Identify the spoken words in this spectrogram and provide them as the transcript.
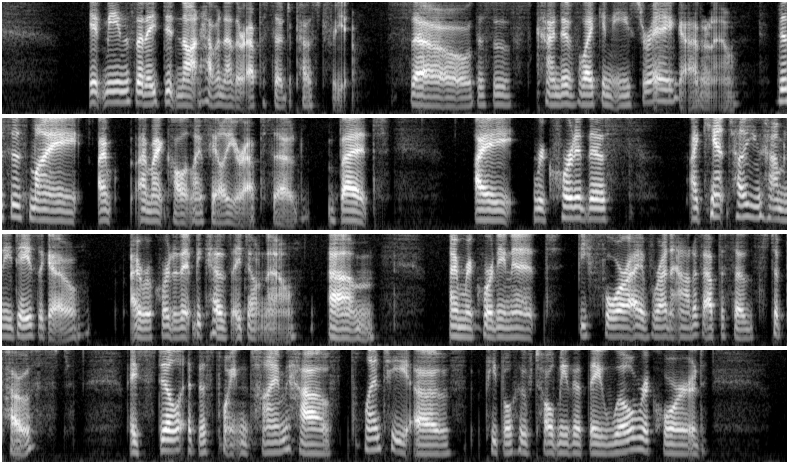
it means that I did not have another episode to post for you. So, this is kind of like an Easter egg. I don't know. This is my, I, I might call it my failure episode, but I recorded this. I can't tell you how many days ago I recorded it because I don't know. Um, I'm recording it before I've run out of episodes to post. I still, at this point in time, have plenty of people who've told me that they will record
